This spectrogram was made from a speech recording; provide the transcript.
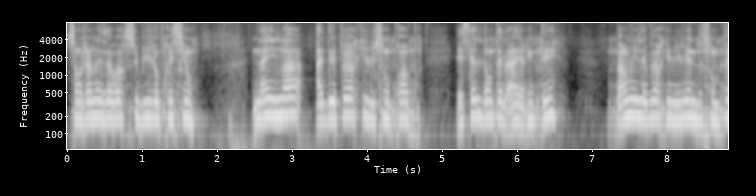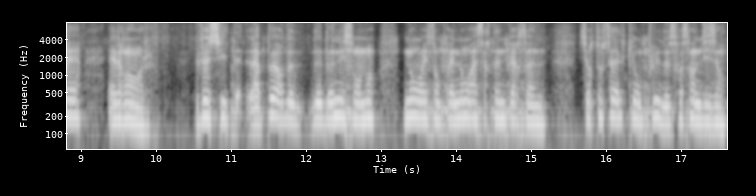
sans jamais avoir subi l'oppression Naïma a des peurs qui lui sont propres, et celles dont elle a hérité. Parmi les peurs qui lui viennent de son père, elle range. Je cite, la peur de, donner son nom, nom et son prénom à certaines personnes, surtout celles qui ont plus de 70 ans.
